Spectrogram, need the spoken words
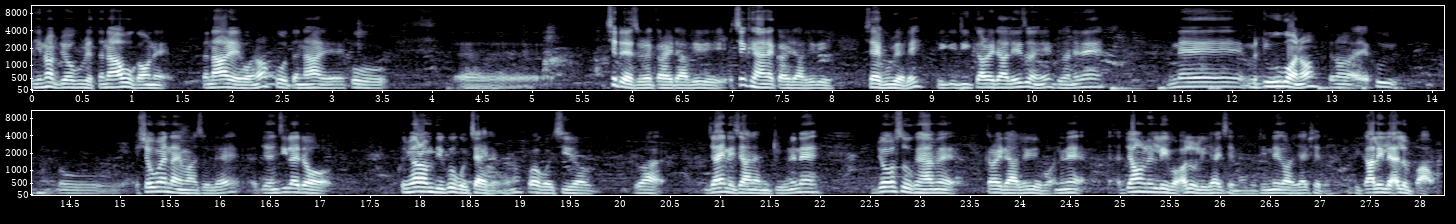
အရင်တော့ပြောခုတယ်တနာဖို့ကောင်းတဲ့တနာတယ်ပေါ့နော်ကိုတနာတယ်ကို အဲချစ်တယ်ဆိုတဲ့ character လေးတွေအချစ်ခံရတဲ့ character လေးတွေရိုက်ဘူးတယ်လေဒီဒီ character လေးဆိုရင်သူကနည်းနည်းနည်းနည်းမတူဘူးပေါ့နော်ကျွန်တော်အခုဟိုအရှုံးမဲ့နိုင်မှာဆိုလဲပြန်ကြည့်လိုက်တော့သူများတော့မသိကိုယ့်ကိုကြိုက်တယ်ပေါ့နော်ကိုယ့်ကိုကြည့်တော့သူကရိုက်နေကြတယ်မတူဘူးနည်းနည်းပြောဆိုခံရမဲ့ character လေးတွေပေါ့နည်းနည်းအပြောင်းလေးလေးပေါ့အဲ့လိုလေးရိုက်ချင်တယ်ဆိုဒီနေ့ကတော့ရိုက်ဖြစ်တယ်ဒီကားလေးလည်းအဲ့လိုပါပါ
